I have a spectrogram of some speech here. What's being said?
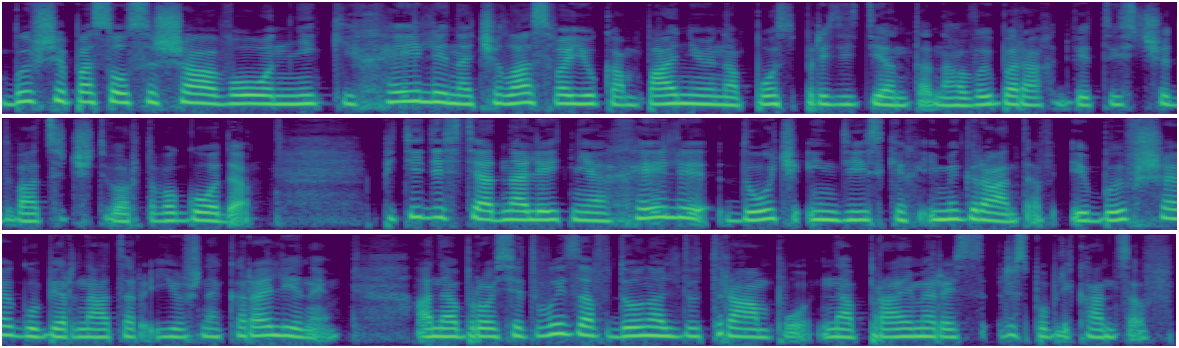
Бывший посол США в ООН Никки Хейли начала свою кампанию на пост президента на выборах 2024 года. 51-летняя Хейли – дочь индийских иммигрантов и бывшая губернатор Южной Каролины. Она бросит вызов Дональду Трампу на праймерис республиканцев.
